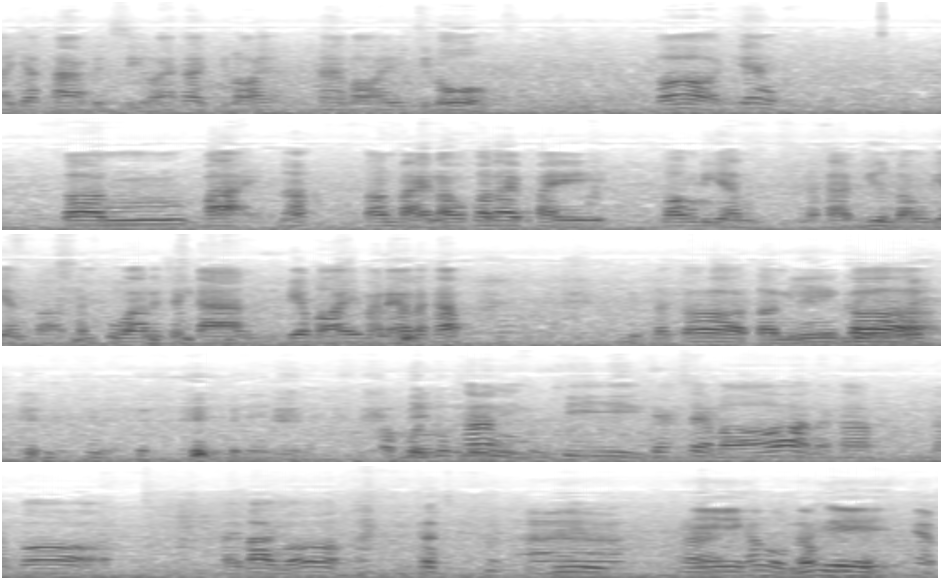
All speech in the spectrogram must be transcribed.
ระยะทางเป็น405 กิโล500 กิโล ก็แจ้งตอนบ่ายเนาะตอนบ่ายเราก็ได้ไปร้องเรียนนะครับ ยื่นร้องเรียนต่อท่านผู้ว่าราชการเรียบร้อยมาแล้วนะครับ แล้วก็ตอนนี้ก็ขอบคุณทุกท่านที่แก๊กแซ่ล้อนะครับ แล้วก็ ใครบ้างเนาะ อ่านี่เอครับผมน้องเอแอบ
